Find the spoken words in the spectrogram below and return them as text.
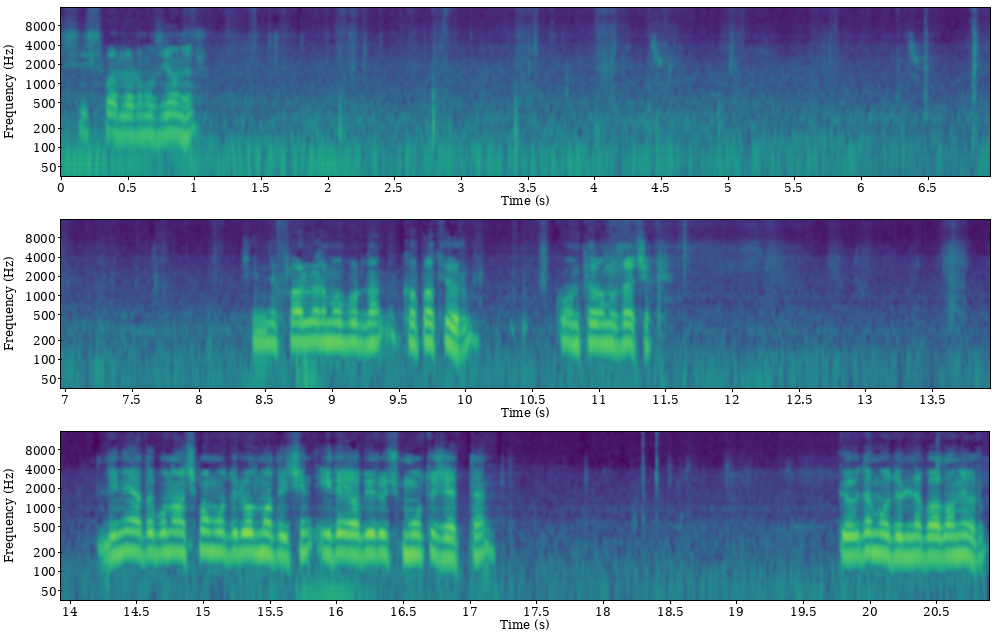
Sis farlarımız yanıyor. Şimdi farlarımı buradan kapatıyorum. Kontağımız açık. Linea'da bunu açma modülü olmadığı için IDEA 1.3 Multijet'ten gövde modülüne bağlanıyorum.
